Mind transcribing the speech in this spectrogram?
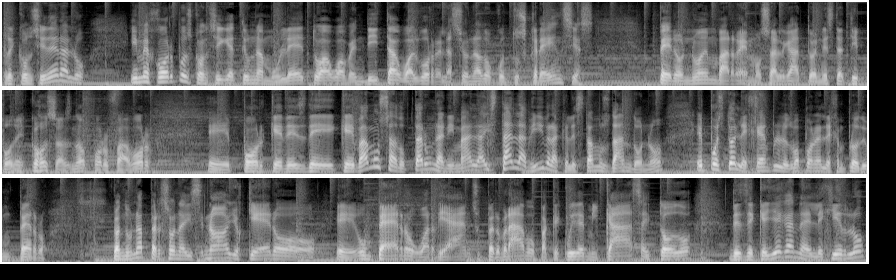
reconsidéralo y mejor pues consíguete un amuleto, agua bendita o algo relacionado con tus creencias. Pero no embarremos al gato en este tipo de cosas, ¿no? Por favor. Eh, porque desde que vamos a adoptar un animal, ahí está la vibra que le estamos dando, ¿no? He puesto el ejemplo, les voy a poner el ejemplo de un perro. Cuando una persona dice, no, yo quiero eh, un perro guardián súper bravo para que cuide mi casa y todo, desde que llegan a elegirlo,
